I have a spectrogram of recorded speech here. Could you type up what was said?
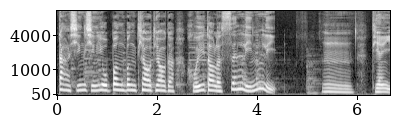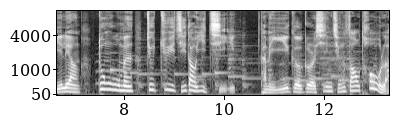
大猩猩又蹦蹦跳跳的回到了森林里。嗯，天一亮，动物们就聚集到一起，他们一个个心情糟透了。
